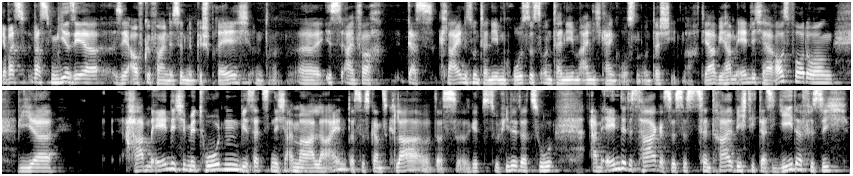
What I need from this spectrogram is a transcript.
Ja, was, was mir sehr, sehr aufgefallen ist in dem Gespräch und äh, ist einfach dass kleines Unternehmen, großes Unternehmen eigentlich keinen großen Unterschied macht. Ja, wir haben ähnliche Herausforderungen. Wir haben ähnliche Methoden. Wir setzen nicht einmal alle ein, das ist ganz klar. Das gibt es zu viele dazu. Am Ende des Tages ist es zentral wichtig, dass jeder für sich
